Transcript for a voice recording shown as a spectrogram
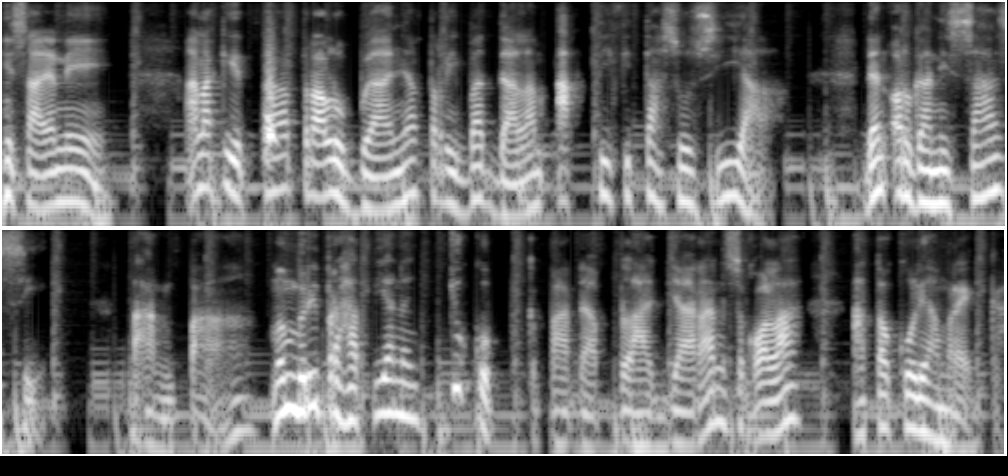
Misalnya nih, anak kita terlalu banyak terlibat dalam aktivitas sosial dan organisasi tanpa memberi perhatian yang cukup kepada pelajaran sekolah atau kuliah mereka.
